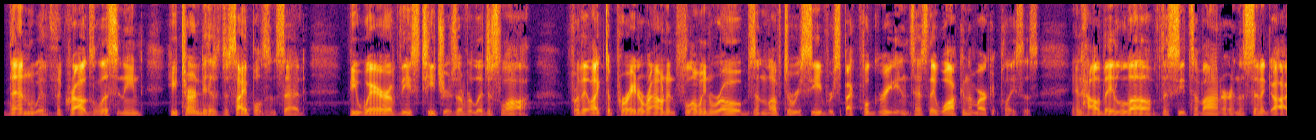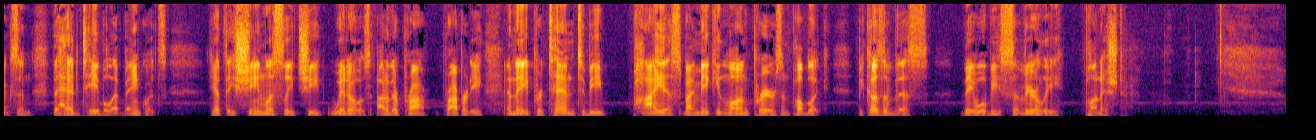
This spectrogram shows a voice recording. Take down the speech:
Then, with the crowds listening, he turned to his disciples and said, Beware of these teachers of religious law for they like to parade around in flowing robes and love to receive respectful greetings as they walk in the marketplaces, and how they love the seats of honor in the synagogues and the head table at banquets. Yet they shamelessly cheat widows out of their prop- property, and they pretend to be pious by making long prayers in public. Because of this, they will be severely punished.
